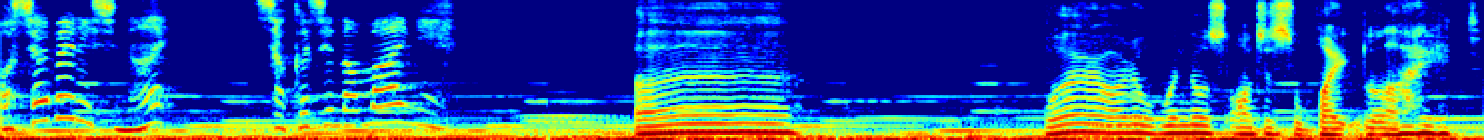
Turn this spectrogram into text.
おしゃべりしない食事の前に Uh, where are the windows all just white light?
